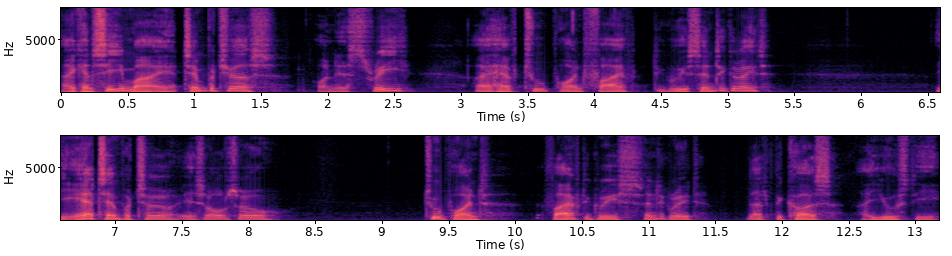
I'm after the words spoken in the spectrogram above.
I can see my temperatures on S3. I have 2.5 degrees centigrade. The air temperature is also 2.5 degrees centigrade. That's because I use the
